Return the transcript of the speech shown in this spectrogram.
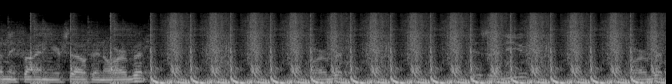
suddenly finding yourself in orbit. Orbit. Is? Orbit.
